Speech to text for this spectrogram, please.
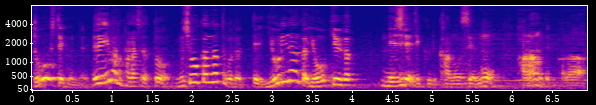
どうしていくんだよ。で今の話だと無償化になったことによってよりなんか要求がねじれてくる可能性もはらんでるから。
